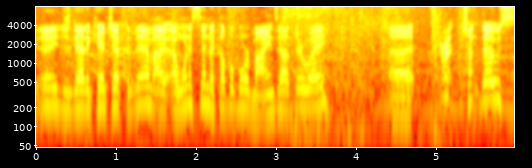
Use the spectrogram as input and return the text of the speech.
Okay, just got to catch up to them. I, I want to send a couple more mines out their way. Uh, chunk those.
